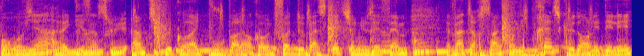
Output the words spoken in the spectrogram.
On revient avec des instrus un petit peu corrects pour vous parler encore une fois de basket sur News FM. 20h05, on est presque dans les délais.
